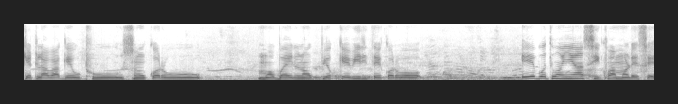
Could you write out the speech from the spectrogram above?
કેટલા વાગે ઉઠવું, શું કરવું, મોબાઈલનો ઉપયોગ કેવી રીતે કરવો, એ બધું અહીંયા શીખવા મળે છે.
